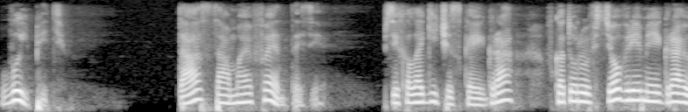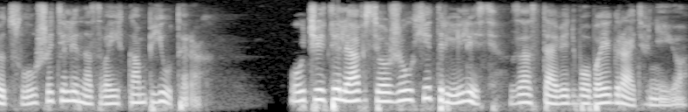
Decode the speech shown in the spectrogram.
выпить. Та самая фэнтези. Психологическая игра, в которую все время играют слушатели на своих компьютерах. Учителя все же ухитрились заставить Боба играть в нее.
